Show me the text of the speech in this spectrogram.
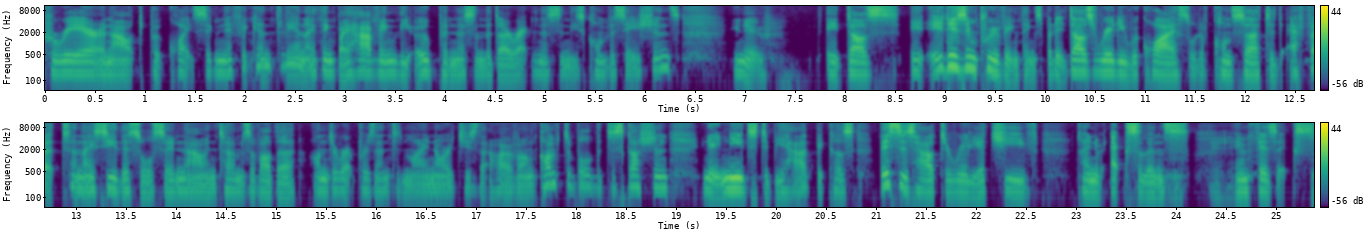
career and output quite significantly. And I think by having the openness and the directness in these conversations, you know, it does it, it is improving things but it does really require sort of concerted effort and i see this also now in terms of other underrepresented minorities that however uncomfortable the discussion you know it needs to be had because this is how to really achieve kind of excellence mm-hmm. in physics.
